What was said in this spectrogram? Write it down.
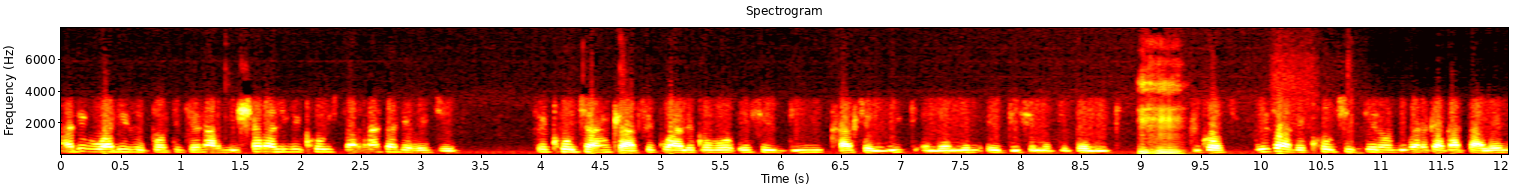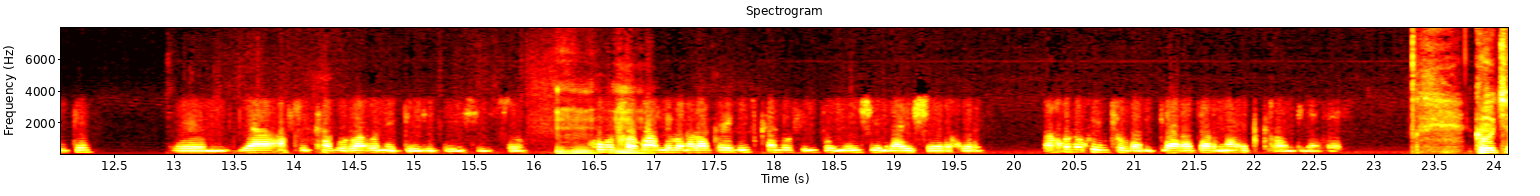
a di boa di-report tsena re di shara le di-coach tsa rena tsa di-region. Tse coachang tlase kwa le ko bo s a d castle league and then le a b c league. Because these are the coaches tseno di bereka ka talente um ya africa borwa on a daily basis. So go botlhokwa le bona ba kry this kind of information ba e share gore ba kgone go improve di-playera tsa rona at ground level coach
